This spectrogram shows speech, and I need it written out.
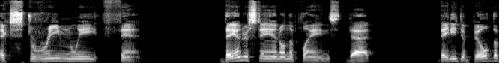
extremely thin. They understand on the plains that they need to build the,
